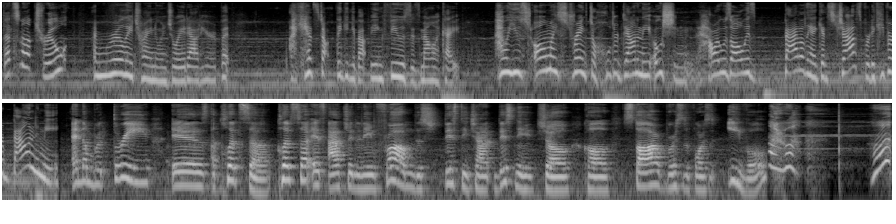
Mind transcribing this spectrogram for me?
That's not true. I'm really trying to enjoy it out here, but I can't stop thinking about being fused as Malachite. How I used all my strength to hold her down in the ocean. How I was always battling against Jasper to keep her bound to me. And number three is Eclipsa. Eclipsa is actually the name from this Disney Disney show called Star vs. the Forces of Evil. huh?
